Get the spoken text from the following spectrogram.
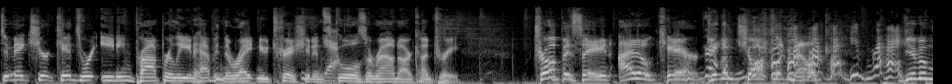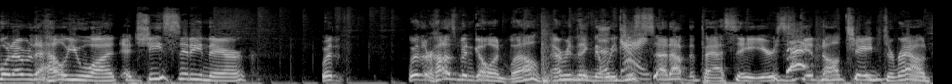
to make sure kids were eating properly and having the right nutrition in Yeah. schools around our country. Trump is saying, I don't care. Give them chocolate milk. right. Give them whatever the hell you want. And she's sitting there with with her husband going, Well, everything that we just set up the past eight years is getting all changed around.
